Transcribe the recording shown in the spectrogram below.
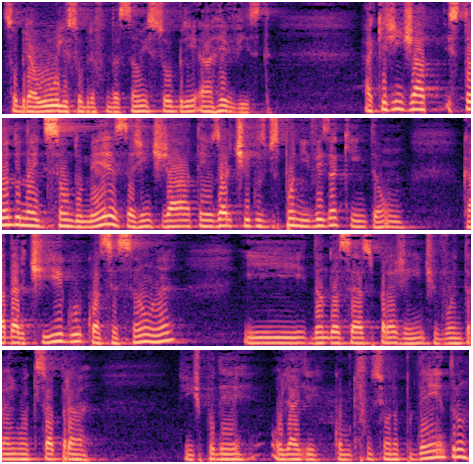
sobre a ULI, sobre a fundação e sobre a revista. Aqui a gente já, estando na edição do mês, a gente já tem os artigos disponíveis aqui. Então, cada artigo com a sessão, né? E dando acesso para a gente. Vou entrar em um aqui só para a gente poder olhar ele, como que funciona por dentro.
